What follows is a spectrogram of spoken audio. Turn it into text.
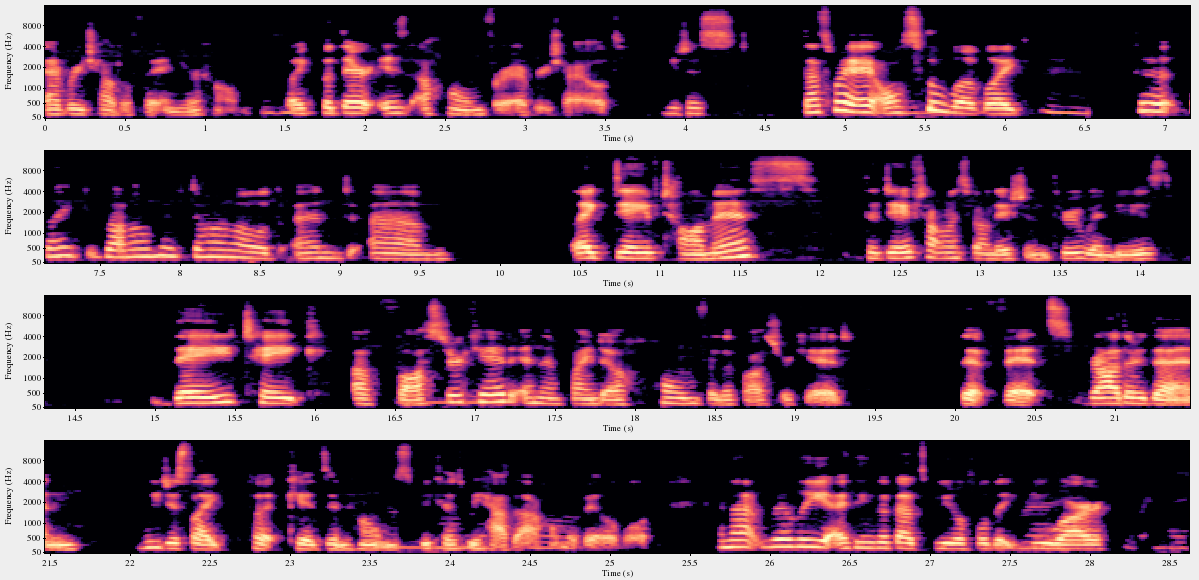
every child will fit in your home. Mm-hmm. Like, but there is a home for every child. You just that's why I also mm-hmm. love like mm-hmm. the like Ronald McDonald and um like Dave Thomas, the Dave Thomas Foundation through Wendy's. They take a foster mm-hmm. kid and then find a home for the foster kid that fits rather than we just like put kids in homes oh, because we have that home available. And that really, I think that that's beautiful that right. you are right.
